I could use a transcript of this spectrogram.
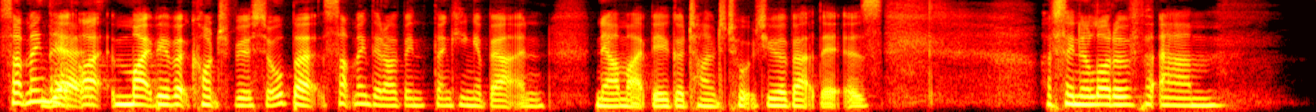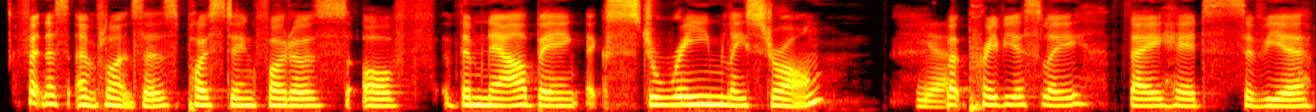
something that yes. I, might be a bit controversial but something that i've been thinking about and now might be a good time to talk to you about that is i've seen a lot of um fitness influencers posting photos of them now being extremely strong yeah but previously they had severe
